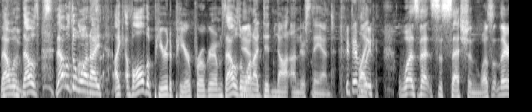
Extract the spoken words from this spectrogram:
That was that was that was the one I like of all the peer to peer programs. That was the Yeah. one I did not understand. There definitely Like, was that secession, wasn't there?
